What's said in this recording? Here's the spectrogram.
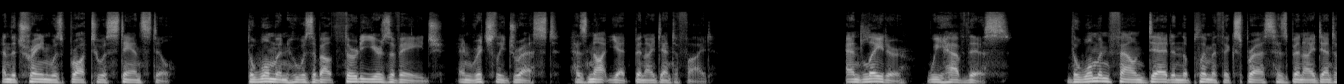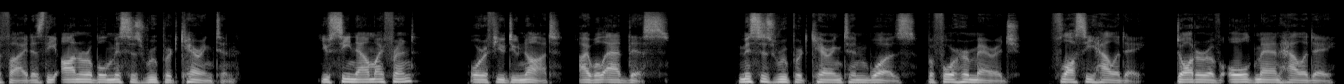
and the train was brought to a standstill. The woman, who was about 30 years of age and richly dressed, has not yet been identified. And later, we have this. The woman found dead in the Plymouth Express has been identified as the Honorable Mrs. Rupert Carrington. You see now, my friend? Or if you do not, I will add this. Mrs. Rupert Carrington was, before her marriage, Flossie Halliday, daughter of Old Man Halliday,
